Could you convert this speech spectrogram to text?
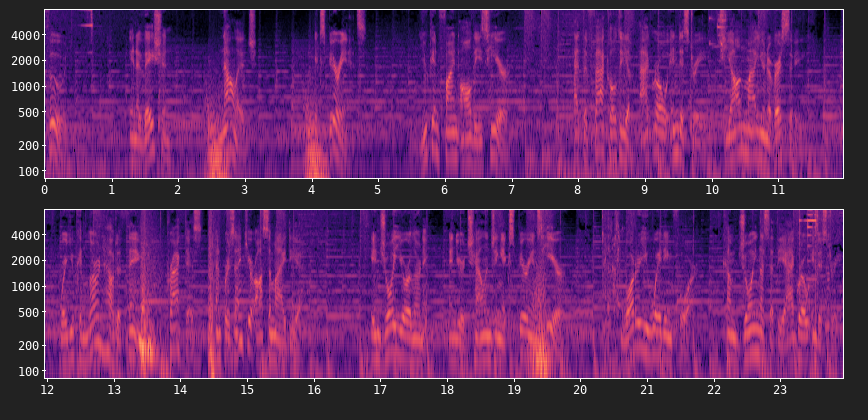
food, innovation, knowledge, experience. You can find all these here at the Faculty of Agro-Industry, Chiang Mai University, where you can learn how to think, practice, and present your awesome idea. Enjoy your learning and your challenging experience here. What are you waiting for? Come join us at the agro industry.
